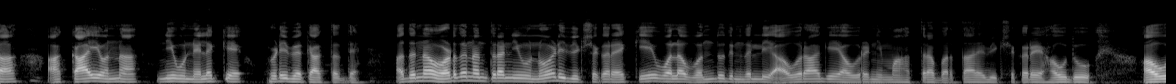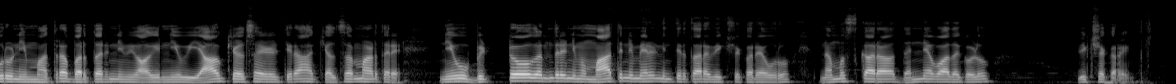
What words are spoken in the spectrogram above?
ಆ ಕಾಯವನ್ನು ನೀವು ನೆಲಕ್ಕೆ ಹೊಡಿಬೇಕಾಗ್ತದೆ. ಅದನ್ನು ಹೊಡೆದ ನಂತರ ನೀವು ನೋಡಿ ವೀಕ್ಷಕರೇ, ಕೇವಲ ಒಂದು ದಿನದಲ್ಲಿ ಅವರಾಗೆ ಅವರೇ ನಿಮ್ಮ ಹತ್ತಿರ ಬರ್ತಾರೆ ವೀಕ್ಷಕರೇ. ಹೌದು ಅವರು ನಿಮ್ಮ ಹತ್ರ ಬರ್ತಾರೆ, ನೀವು ನೀವು ಯಾವ ಕೆಲಸ ಹೇಳ್ತೀರಾ, ಆ ಕೆಲಸ ಮಾಡ್ತಾರೆ. ನೀವು ಬಿಟ್ಟೋಗಂದರೆ ನಿಮ್ಮ ಮಾತಿನ ಮೇಲೆ ನಿಂತಿರ್ತಾರೆ ವೀಕ್ಷಕರೇ ಅವರು. ನಮಸ್ಕಾರ, ಧನ್ಯವಾದಗಳು ವೀಕ್ಷಕರೇ.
